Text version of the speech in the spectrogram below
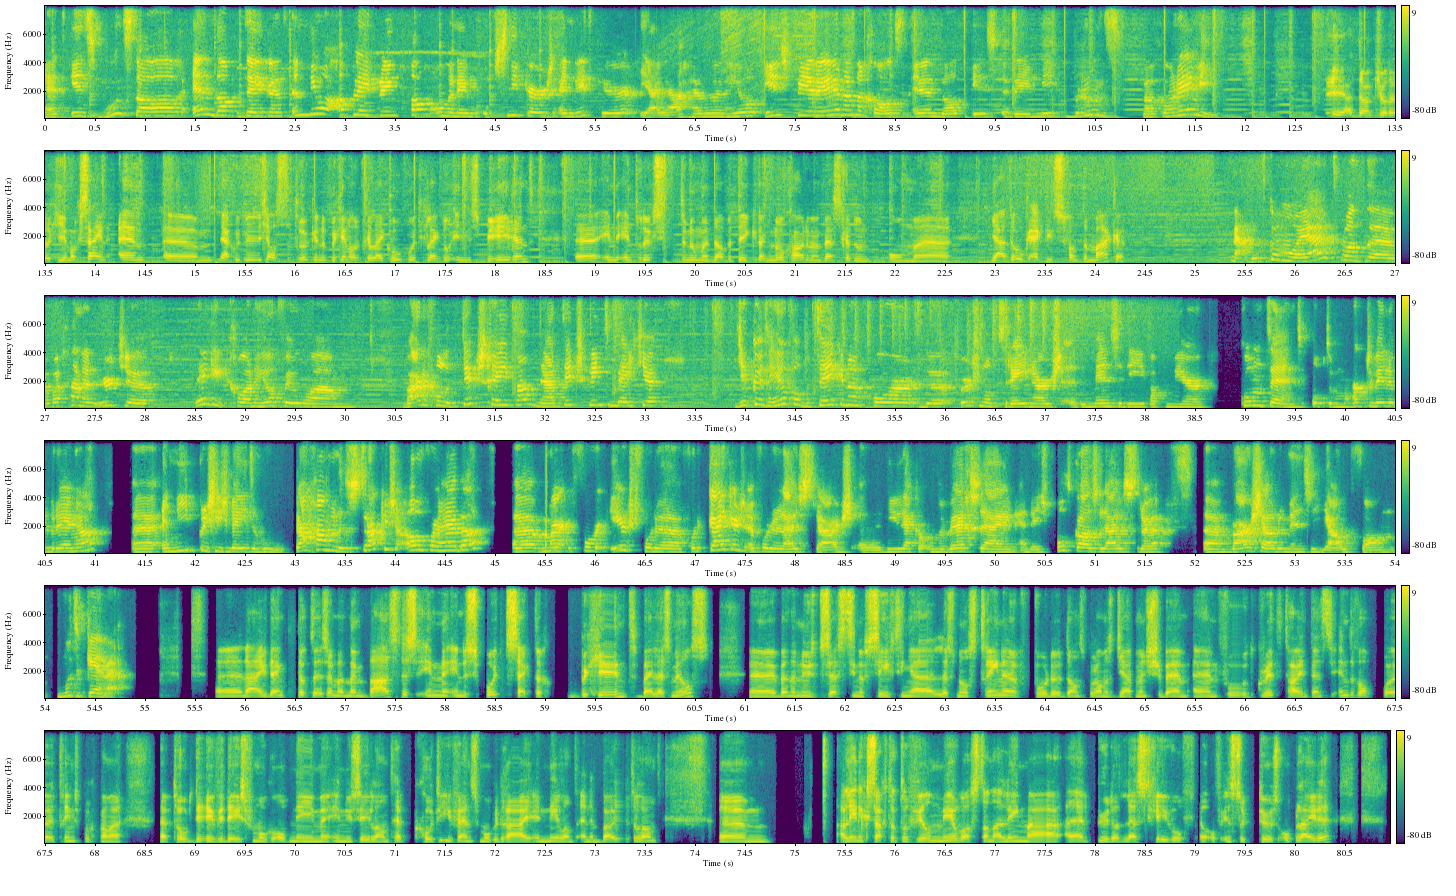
Het is woensdag en dat betekent een nieuwe aflevering van Ondernemen op Sneakers. En dit keer ja, ja, hebben we een heel inspirerende gast en dat is Remy Broens. Welkom Remy. Ja, dankjewel dat ik hier mag zijn. En um, ja, goed, weet je, als het druk in het begin al gelijk hoog wordt, gelijk door inspirerend uh, in de introductie te noemen, dat betekent dat ik nog harder mijn best ga doen om uh, ja, er ook echt iets van te maken. Nou, dat komt mooi uit, want uh, we gaan een uurtje denk ik gewoon heel veel um, waardevolle tips geven. Nou, tips klinkt een beetje. Je kunt heel veel betekenen voor de personal trainers, eh, de mensen die wat meer content op de markt willen brengen. Uh, en niet precies weten hoe. Daar gaan we het strakjes over hebben. Uh, maar voor eerst voor de, voor de kijkers en voor de luisteraars uh, die lekker onderweg zijn en deze podcast luisteren. waar zouden mensen jou van moeten kennen? Uh, nou, ik denk dat uh, zeg maar, mijn basis in, in de sportsector begint bij Les Mills. Ik ben er nu 16 of 17 jaar Les Mills trainer voor de dansprogramma's Jam en Shabam en voor het GRID, het High Intensity Interval trainingsprogramma. Heb er ook dvd's voor mogen opnemen in Nieuw-Zeeland. Heb grote events mogen draaien in Nederland en in het buitenland. Um, Alleen ik zag dat er veel meer was dan alleen maar eh, puur dat lesgeven of, of instructeurs opleiden.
